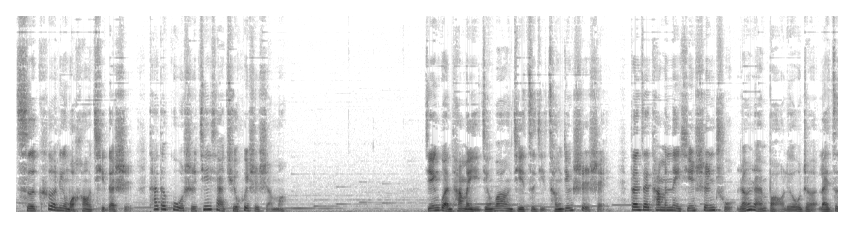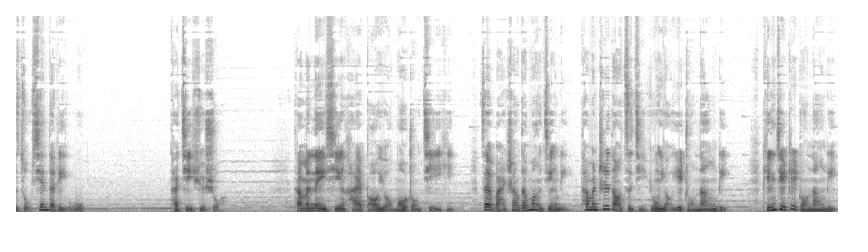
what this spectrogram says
此刻，令我好奇的是，他的故事接下去会是什么？尽管他们已经忘记自己曾经是谁。但在他们内心深处，仍然保留着来自祖先的礼物。他继续说：“他们内心还保有某种记忆，在晚上的梦境里，他们知道自己拥有一种能力，凭借这种能力，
